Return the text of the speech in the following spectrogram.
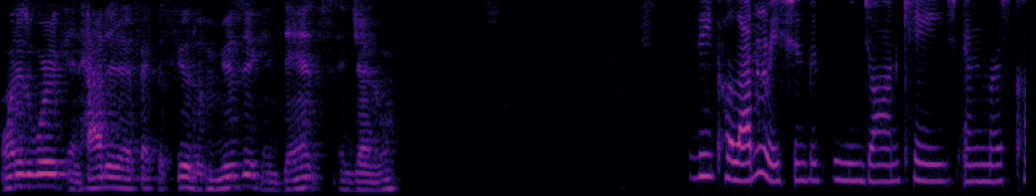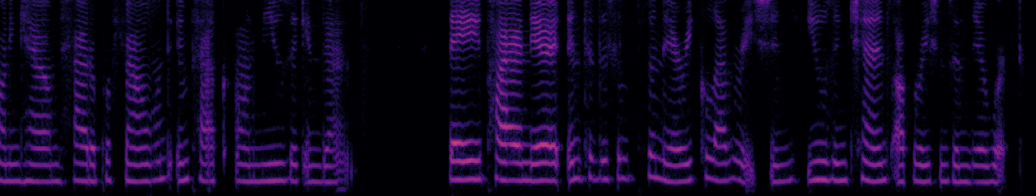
on his work, and how did it affect the field of music and dance in general? The collaboration between John Cage and Merce Cunningham had a profound impact on music and dance. They pioneered interdisciplinary collaboration using chance operations in their work.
